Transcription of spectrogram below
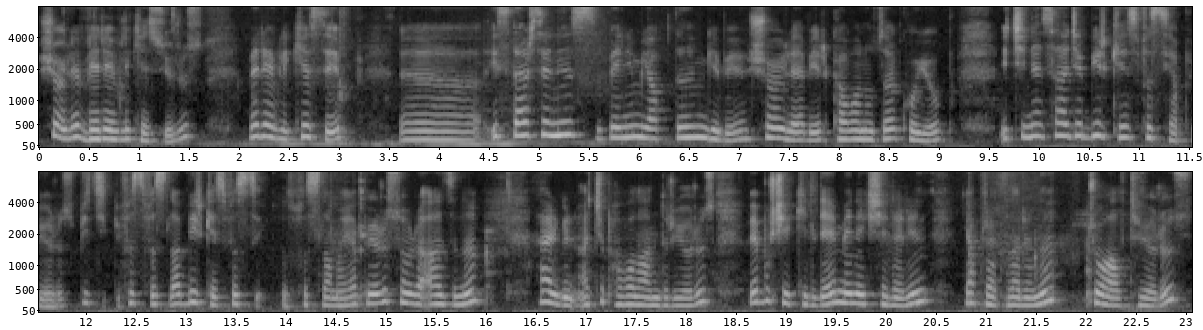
Şöyle verevli kesiyoruz. Verevli kesip ee, isterseniz benim yaptığım gibi şöyle bir kavanoza koyup içine sadece bir kez fıs yapıyoruz. Bir fıs fısla bir kez fıs fıslama yapıyoruz. Sonra ağzını her gün açıp havalandırıyoruz ve bu şekilde menekşelerin yapraklarını çoğaltıyoruz.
